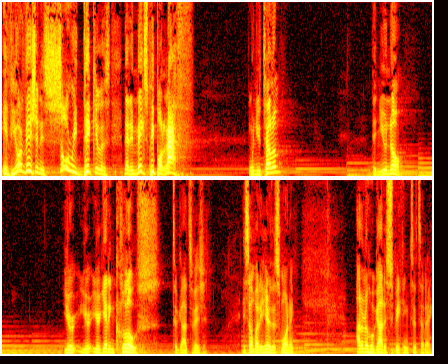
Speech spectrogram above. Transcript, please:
If your vision is so ridiculous that it makes people laugh when you tell them, then you know you're, you're, you're getting close to God's vision. Is somebody here this morning? I don't know who God is speaking to today.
